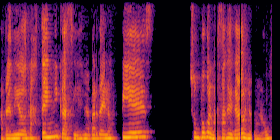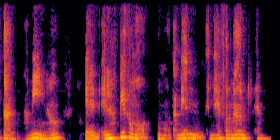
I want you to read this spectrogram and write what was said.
aprendido otras técnicas y es la parte de los pies. Yo un poco el masaje que hago es lo que me gusta a mí, ¿no? En, los pies como, como también me he formado en, en,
